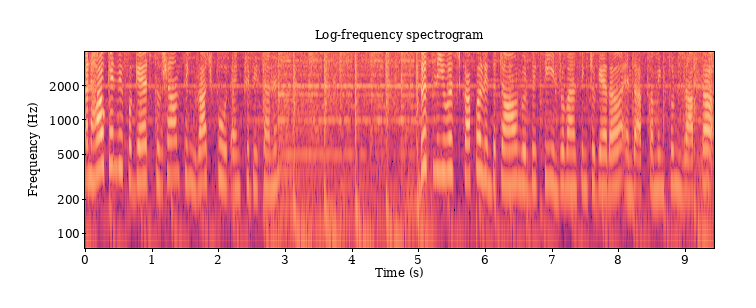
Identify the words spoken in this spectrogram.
And how can we forget Sushant Singh Rajput and Kriti Sanon? This newest couple in the town will be seen romancing together in the upcoming film Rabta.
